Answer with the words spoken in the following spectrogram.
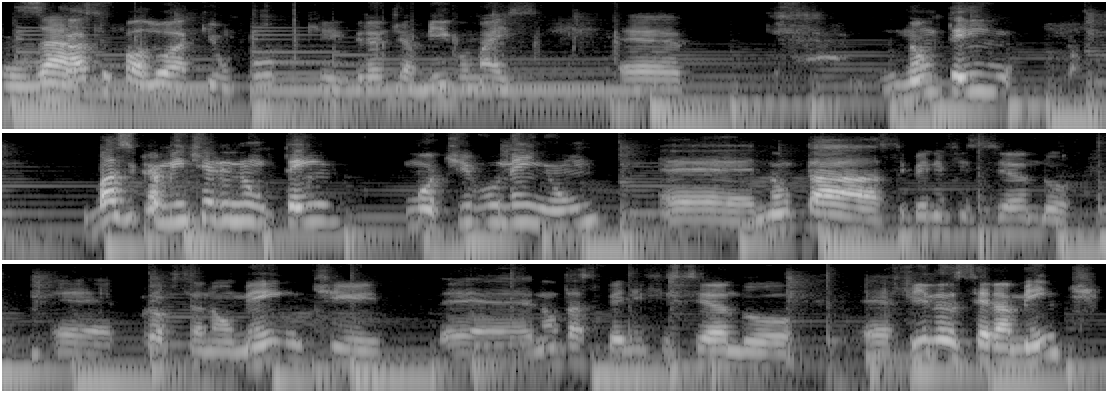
o Exato. Cássio falou aqui um pouco, que é grande amigo, mas é, não tem. Basicamente, ele não tem motivo nenhum, é, não está se beneficiando é, profissionalmente, é, não está se beneficiando é, financeiramente,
